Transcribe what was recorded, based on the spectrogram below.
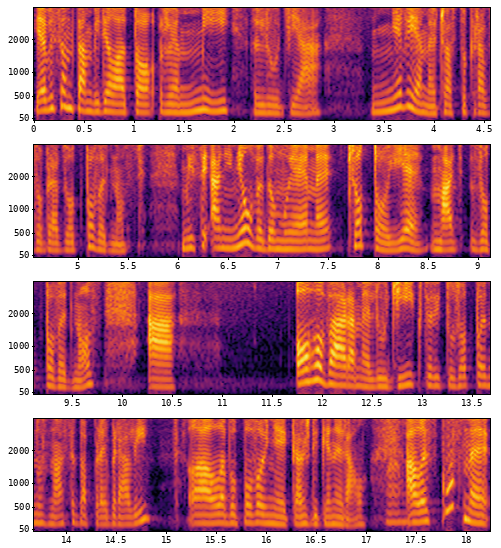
Ja by som tam videla to, že my, ľudia, nevieme častokrát zobrať zodpovednosť. My si ani neuvedomujeme, čo to je mať zodpovednosť a ohovárame ľudí, ktorí tú zodpovednosť na seba prebrali, lebo po vojne je každý generál. Aha. Ale skúsme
